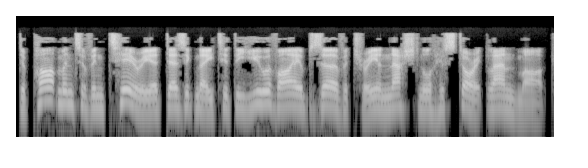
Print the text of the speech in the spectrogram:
Department of Interior designated the U of I Observatory a National Historic Landmark.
